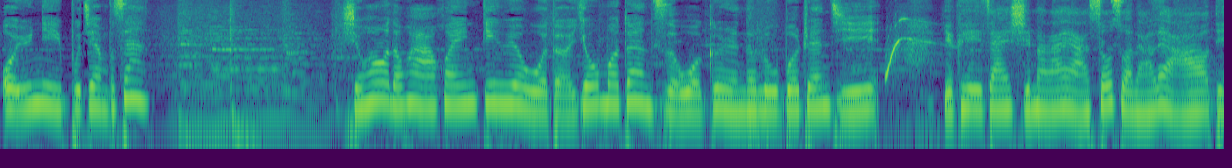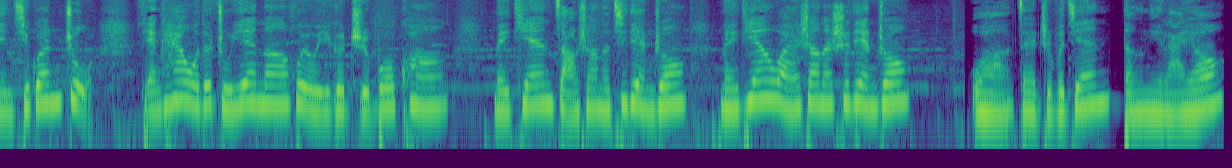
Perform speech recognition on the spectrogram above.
我与你不见不散。喜欢我的话，欢迎订阅我的幽默段子，我个人的录播专辑，也可以在喜马拉雅搜索“聊聊”，点击关注，点开我的主页呢，会有一个直播框，每天早上的七点钟，每天晚上的十点钟，我在直播间等你来哟。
